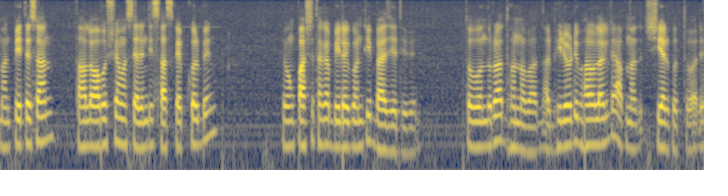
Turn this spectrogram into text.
মানে পেতে চান, তাহলে অবশ্যই আমার চ্যানেলটি সাবস্ক্রাইব করবেন এবং পাশে থাকা বেল আইকনটি বাজিয়ে দেবেন। তো বন্ধুরা, ধন্যবাদ। আর ভিডিওটি ভালো লাগলে আপনাদের শেয়ার করতে পারেন।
